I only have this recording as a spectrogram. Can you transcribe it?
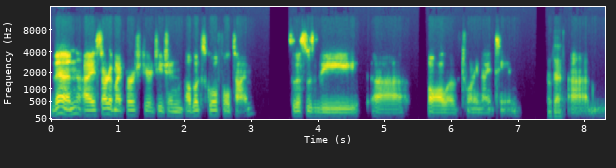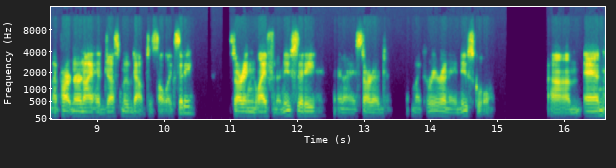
then I started my first year teaching public school full time. So this was the uh, fall of 2019. Okay. Um, my partner and I had just moved out to Salt Lake City, starting life in a new city, and I started my career in a new school. Um, and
